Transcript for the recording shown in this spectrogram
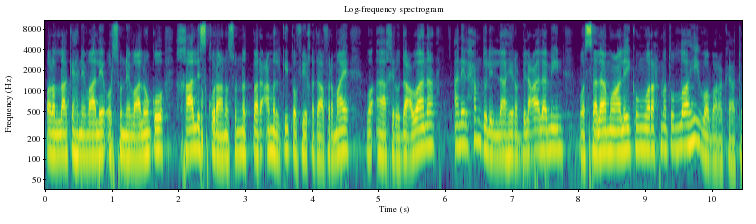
اور اللہ کہنے والے اور سننے والوں کو خالص قرآن و سنت پر عمل کی توفیق عطا فرمائے۔ وہ آخر دعوانا ان الحمد للہ رب العالمین۔ والسلام علیکم ورحمۃ اللہ وبرکاتہ۔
